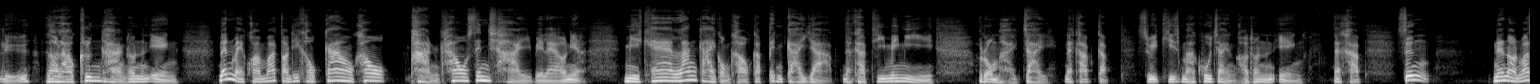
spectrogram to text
หรือราวๆครึ่งทางเท่านั้นเอง นั่นหมายความว่าตอนที่เขาก้าวเข้า ผ่านเข้าเส้นชัยไปแล้วเนี่ยมีแค่ร่างกายของเขากับเป็นกายหยาบนะครับที่ไม่มีลมหายใจนะครับกับ Sweet Kiss ม้าคู่ใจของเขาเท่านั้นเองนะครับซึ่งแน่นอนว่า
